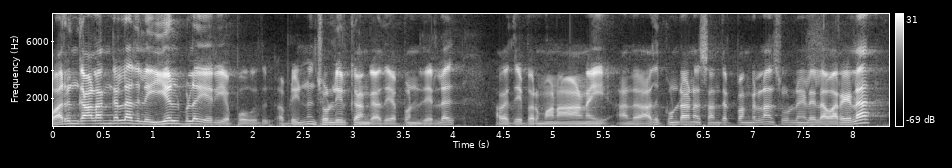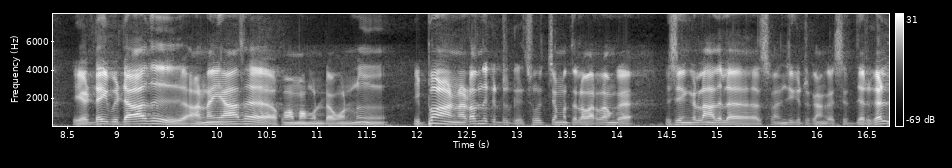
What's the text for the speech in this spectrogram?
வருங்காலங்களில் அதில் இயல்பில் எரிய போகுது அப்படின்னு சொல்லியிருக்காங்க. அது எப்போன்னு தெரியல. அகத்திய பெருமான ஆணை அந்த அதுக்குண்டான சந்தர்ப்பங்கள்லாம் சூழ்நிலையில் வரையில். எடை விடாது அணையாத ஹோமகுண்டம் ஒன்று இப்போ நடந்துக்கிட்டு இருக்கு. சூட்சமத்தில் வர்றவங்க விஷயங்கள்லாம் அதில் செஞ்சுக்கிட்டு இருக்காங்க சித்தர்கள்.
